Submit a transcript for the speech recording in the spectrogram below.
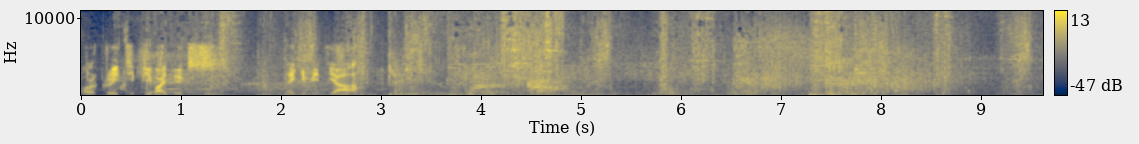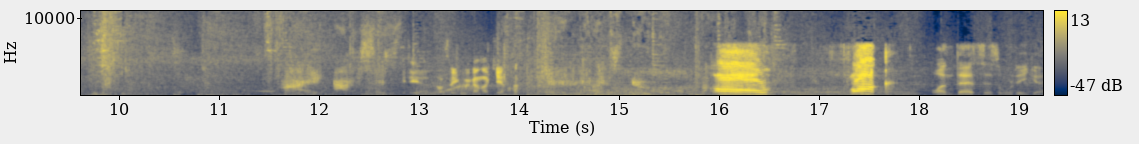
What a great TP by Nyx. Thank you, Vidya. Access Yeah, I think we're gonna kill. Oh, fuck! One death is all they get.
